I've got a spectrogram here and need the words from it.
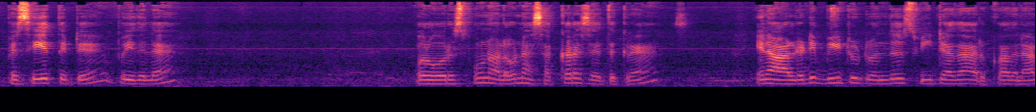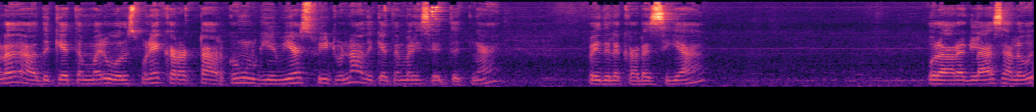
இப்போ சேர்த்துட்டு இப்போ இதில் ஒரு ஒரு ஸ்பூன் அளவு நான் சர்க்கரை சேர்த்துக்கிறேன். ஏன்னா ஆல்ரெடி பீட்ரூட் வந்து ஸ்வீட்டாக தான் இருக்கும். அதனால் அதுக்கேற்ற மாதிரி ஒரு ஸ்பூனே கரெக்டாக இருக்கும். உங்களுக்கு ஹெவியாக ஸ்வீட் வேணால் அதுக்கேற்ற மாதிரி சேர்த்துக்குங்க. இப்போ இதில் கடைசியாக ஒரு அரை கிளாஸ் அளவு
